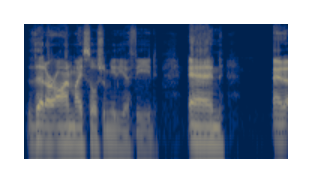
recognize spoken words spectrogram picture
that are on my social media feed, and and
